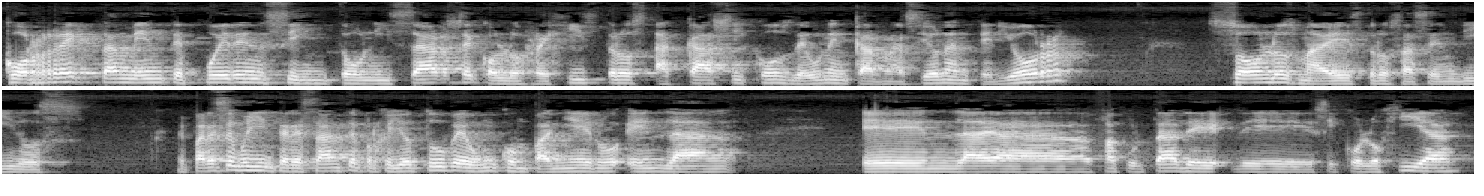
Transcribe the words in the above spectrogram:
correctamente pueden sintonizarse con los registros acásicos de una encarnación anterior son los maestros ascendidos. Me parece muy interesante porque yo tuve un compañero en la, en la facultad de, de psicología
